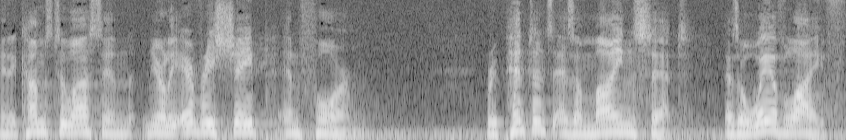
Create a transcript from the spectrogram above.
And it comes to us in nearly every shape and form. Repentance as a mindset, as a way of life,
